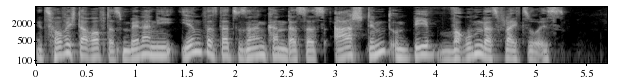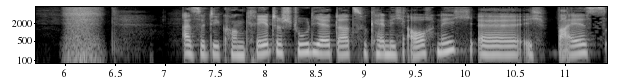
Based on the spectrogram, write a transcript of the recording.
Jetzt hoffe ich darauf, dass Melanie irgendwas dazu sagen kann, dass das A stimmt und B, warum das vielleicht so ist. Also die konkrete Studie dazu kenne ich auch nicht. Äh, ich weiß,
